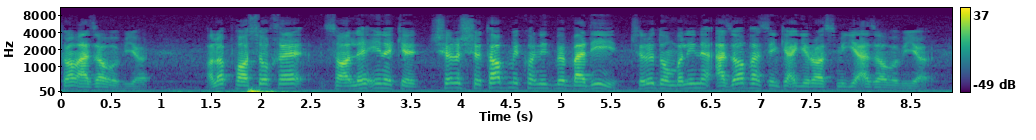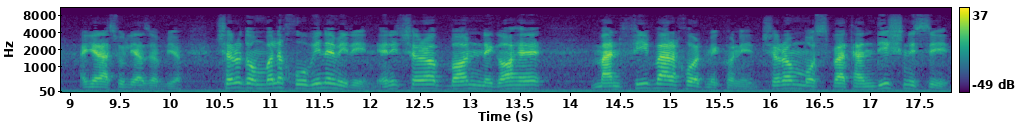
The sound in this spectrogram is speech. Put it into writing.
تو هم عذاب بیار. حالا پاسخ صالح اینه که چرا شتاب می‌کنید به بدی؟ چرا دنبال این عذاب هستین که اگه راست میگی عذاب بیار اگه رسولی عذاب بیار؟ چرا دنبال خوبی نمیرین؟ یعنی چرا با نگاه منفی برخورد می‌کنید چرا مثبت نیستید؟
